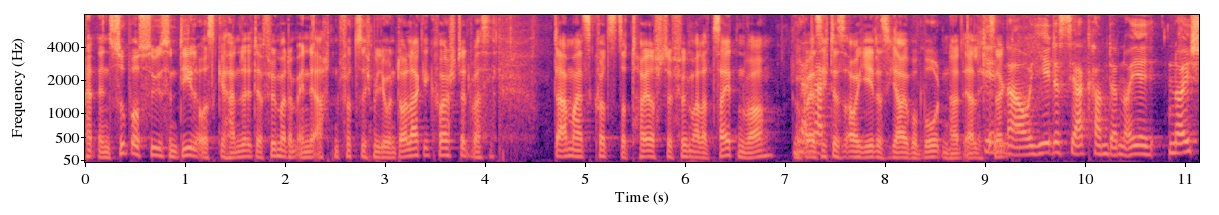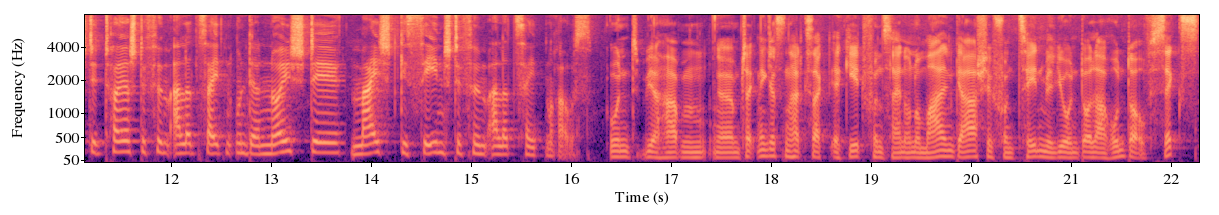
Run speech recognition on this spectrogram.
hat einen super süßen Deal ausgehandelt. Der Film hat am Ende 48 Millionen Dollar gekostet, was damals kurz der teuerste Film aller Zeiten war, ja, weil sich das auch jedes Jahr überboten hat, ehrlich genau, gesagt. Genau, jedes Jahr kam der neue, neueste, teuerste Film aller Zeiten und der neueste, meistgesehenste Film aller Zeiten raus. Und wir haben, äh, Jack Nicholson hat gesagt, er geht von seiner normalen Gage von 10 Millionen Dollar runter auf 6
